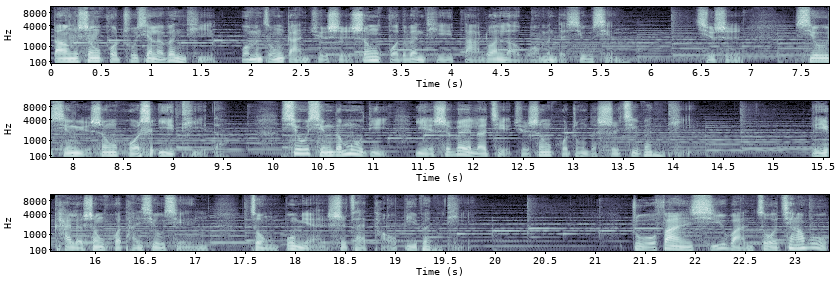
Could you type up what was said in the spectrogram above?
当生活出现了问题，我们总感觉是生活的问题打乱了我们的修行。其实。修行与生活是一体的，修行的目的也是为了解决生活中的实际问题。离开了生活谈修行，总不免是在逃避问题。煮饭、洗碗、做家务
